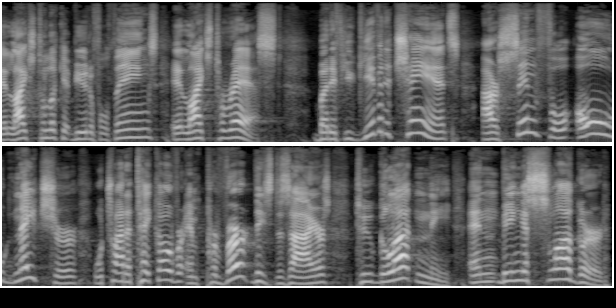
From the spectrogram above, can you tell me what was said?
it likes to look at beautiful things, it likes to rest. But if you give it a chance, our sinful old nature will try to take over and pervert these desires to gluttony and being a sluggard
